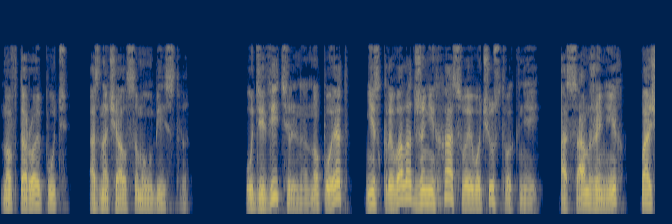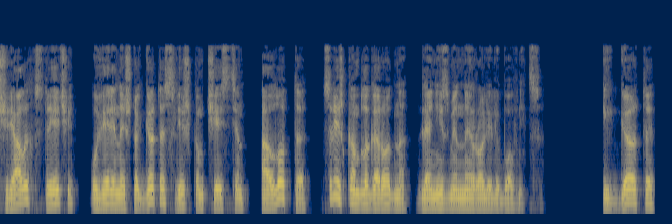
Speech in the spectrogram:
Но второй путь означал самоубийство. Удивительно, но поэт не скрывал от жениха своего чувства к ней, а сам жених поощрял их встречи, уверенный, что Гёте слишком честен, а Лотта слишком благородно для низменной роли любовницы. И Гёте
